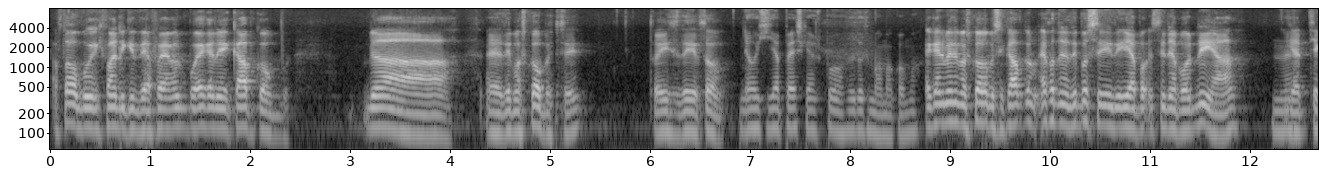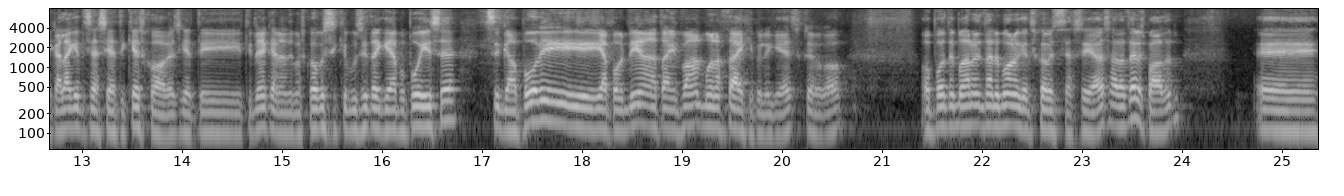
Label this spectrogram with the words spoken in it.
Αυτό που έχει φάνηκε ενδιαφέρον που έκανε η Capcom μια ε, δημοσκόπηση. Το έχεις δει αυτό; Ε, όχι, για πες και α πω, δεν το θυμάμαι ακόμα. Έκανε μια δημοσκόπηση η Capcom. Έχω την εντύπωση στην Ιαπωνία Ναι. για, και καλά για τις ασιατικές χώρες. Γιατί την έκανα δημοσκόπηση και μου ζήταγε από πού είσαι. Σιγκαπούρη, Ιαπωνία, Ταϊβάν, μόνο αυτά έχει επιλογές, ξέρω εγώ. Οπότε μάλλον ήταν μόνο για τις χώρες της Ασίας. Αλλά τέλος πάντων. Ε,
